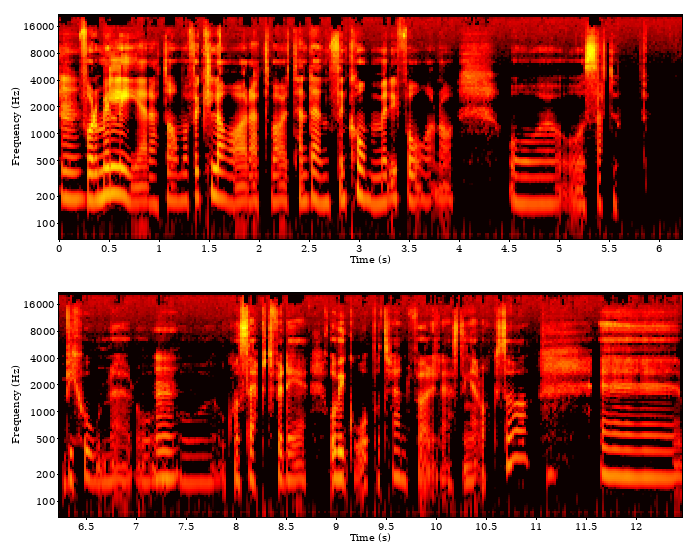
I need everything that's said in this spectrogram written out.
Mm. formulerat dem och förklarat var tendensen kommer ifrån och, och, och satt upp visioner och, Mm. och, och koncept för det. Och vi går på trendföreläsningar också. Eh,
